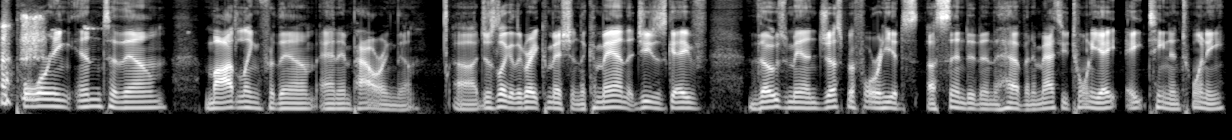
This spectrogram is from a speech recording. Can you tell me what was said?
pouring into them, modeling for them, and empowering them. Uh, just look at the Great Commission, the command that Jesus gave those men just before he had ascended into heaven. In Matthew 28 18 and 20,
